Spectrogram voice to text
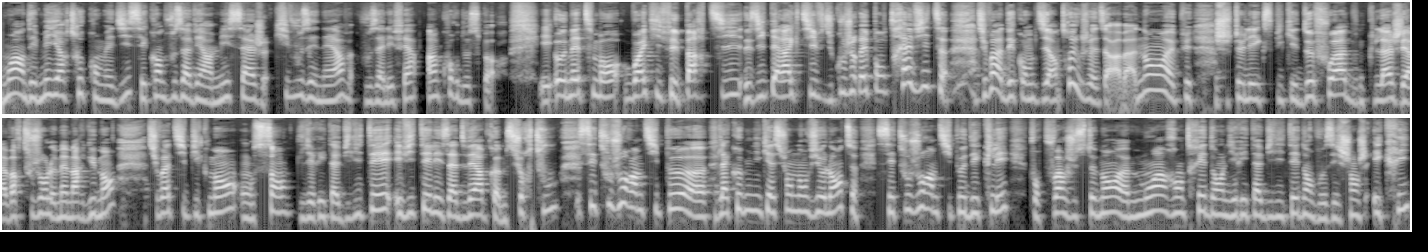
Moi, un des meilleurs trucs qu'on m'a dit, c'est quand vous avez un message qui vous énerve, vous allez faire un cours de sport. Et honnêtement, moi qui fais partie des hyperactifs, du coup, je réponds très vite. Tu vois, dès qu'on me dit un truc, je vais dire ah bah non. Et puis je te l'ai expliqué deux fois, donc là, je vais avoir toujours le même argument. Tu vois, typiquement, on sent l'irritabilité. Éviter les adverbes comme surtout. C'est toujours un petit peu euh, la communication non violente. C'est toujours un petit peu des clés pour pouvoir justement euh, moins rentrer dans l'irritabilité dans vos échanges écrits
